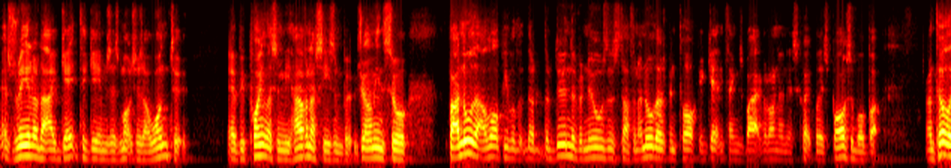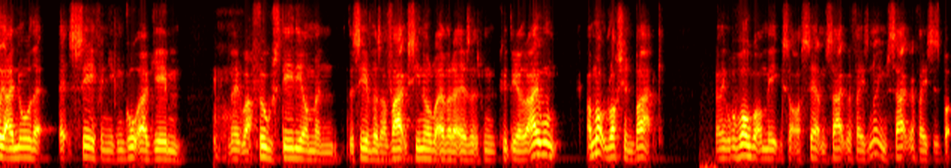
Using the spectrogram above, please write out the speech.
it's rarer that I get to games as much as I want to. It'd be pointless in me having a season book. Do you know what I mean? So, but I know that a lot of people they're, they're doing the renewals and stuff, and I know there's been talk of getting things back running as quickly as possible. But until I know that it's safe and you can go to a game like with a full stadium and to see if there's a vaccine or whatever it is that's been put together, I won't. I'm not rushing back. I think we've all got to make sort of certain sacrifices, not even sacrifices, but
